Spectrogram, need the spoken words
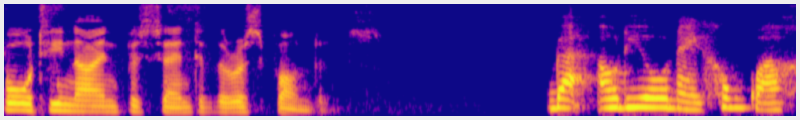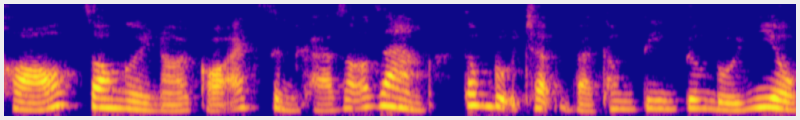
49% of the respondents. Đoạn audio này không quá khó do người nói có action khá rõ ràng, tốc độ chậm và thông tin tương đối nhiều.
